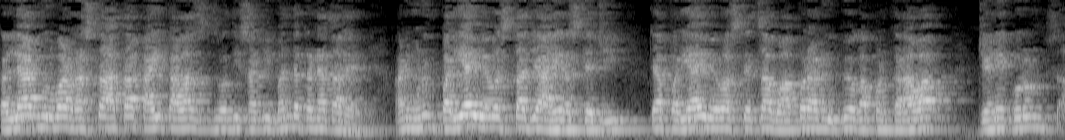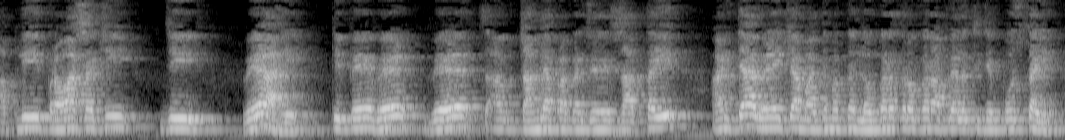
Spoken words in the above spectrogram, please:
कल्याण मुरबाड रस्ता आता काही कालावधीसाठी बंद करण्यात आला आहे आणि म्हणून पर्यायी व्यवस्था जी आहे रस्त्याची त्या पर्यायी व्यवस्थेचा वापर आणि उपयोग आपण करावा जेणेकरून आपली प्रवासाची जी वेळ आहे ती पे- वेळ वेळ चांगल्या प्रकारचे साधता येईल आणि त्या वेळेच्या माध्यमातून लवकरात लवकर आपल्याला तिथे पोहोचता येईल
